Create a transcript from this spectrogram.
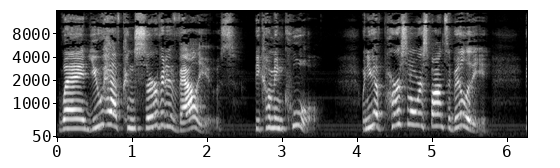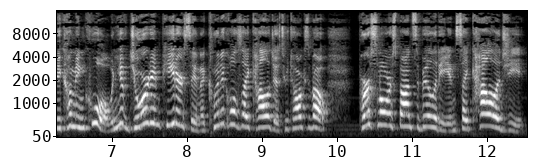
When you have conservative values becoming cool, when you have personal responsibility becoming cool, when you have Jordan Peterson, a clinical psychologist who talks about personal responsibility and psychology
